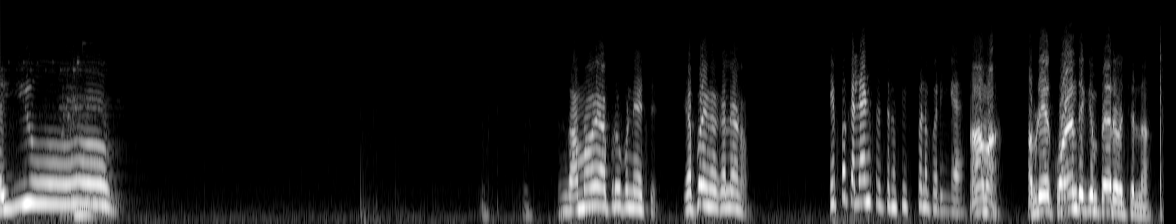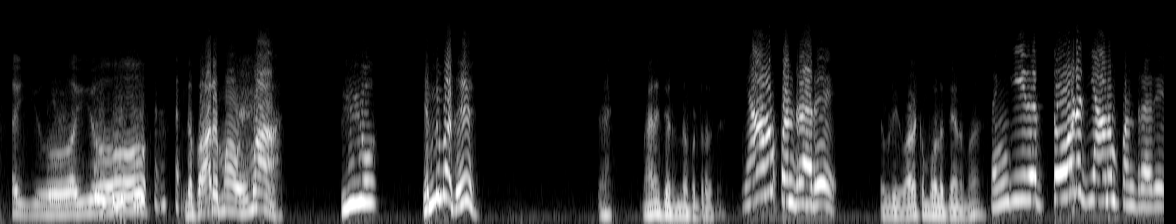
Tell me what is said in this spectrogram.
ஐயோ. உங்க அம்மாவே அப்ரூவ் பண்ணியாச்சு. எப்ப எங்க கல்யாணம்? எப்ப கல்யாண சத்திரம் ஃபிக்ஸ் பண்ண போறீங்க? ஆமா. அப்படியே குழந்தைக்கும் பேரை வச்சிடலாம். ஐயோ ஐயோ. இந்த பாருமா உமா. ஐயோ என்னமா அது? மேனேஜர் என்ன பண்றது? தியானம் பண்றாரு. எப்படி வழக்கம் போல தியானமா? சங்கீதத்தோட தியானம் பண்றாரு.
